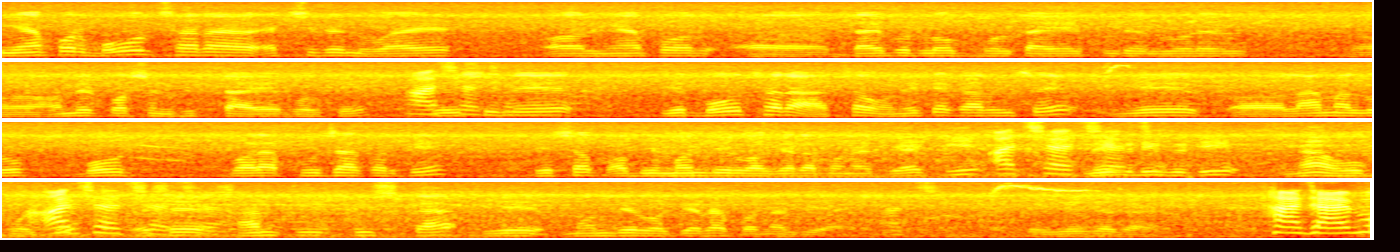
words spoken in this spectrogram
यहाँ पर बहुत सारा एक्सीडेंट हुआ है और यहाँ पर ड्राइवर लोग बोलता है फीडल वोडल हंड्रेड परसेंट दिखता है बोल के। अच्छा, तो अच्छा। इसीलिए ये बहुत सारा हादसा होने के कारण से ये अ, लामा लोग बहुत बड़ा पूजा करके ये सब अभी मंदिर वगैरह बना दिया है कि अच्छा अच्छा अच्छा। नेगेटिविटी ना हो बोल के। अच्छा, अच्छा, ऐसे अच्छा। शांति पीस का ये मंदिर वगैरह बना दिया है আচ্ছা तो ये जगह है হ্যাঁ যাইবো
